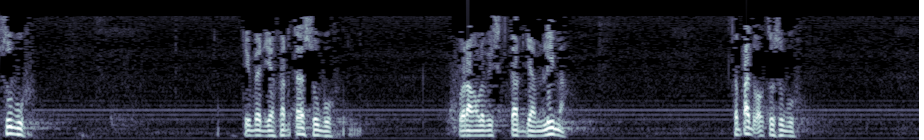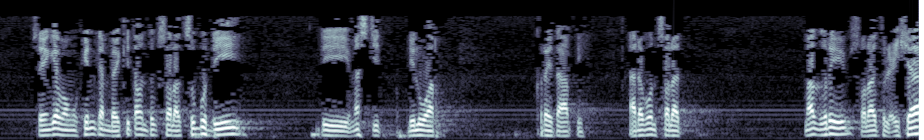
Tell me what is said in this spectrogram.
subuh. Tiba di Jakarta subuh. Kurang lebih sekitar jam 5. Tepat waktu subuh. Sehingga memungkinkan bagi kita untuk sholat subuh di di masjid di luar kereta api. Adapun salat maghrib, salatul isya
